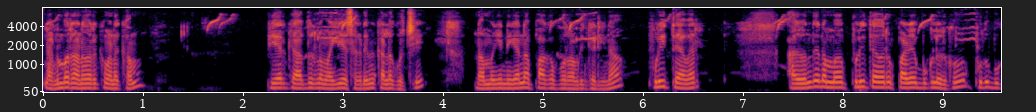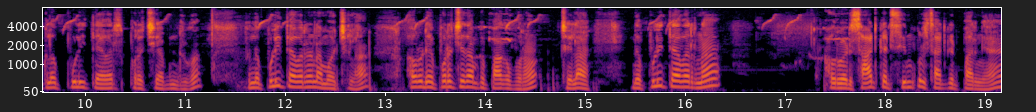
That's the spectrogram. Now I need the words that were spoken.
நண்பர் அனைவருக்கும் வணக்கம். PRK Abdul Kalam IAS academy Kallakurichi. நம்ம இன்றைக்கி என்ன பார்க்க போகிறோம் அப்படின்னு கேட்டிங்கன்னா புலித்தேவர். அது வந்து நம்ம புலித்தேவர் பழைய புக்கில் இருக்கும். புது புக்கில் புலித்தேவர் புரட்சி அப்படின்னு இருக்கும். இப்போ இந்த புலித்தேவரை நம்ம வச்சுக்கலாம். அவருடைய புரட்சி தான் இப்போ பார்க்க போகிறோம் சரிங்களா? இந்த புலித்தேவர்னா அவரோட ஷார்ட்கட் சிம்பிள் ஷார்ட்கட் பாருங்கள்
